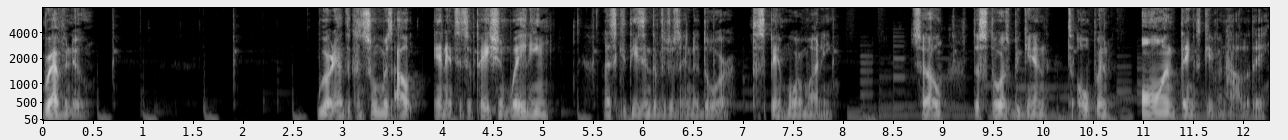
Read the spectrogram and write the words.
revenue? We already have the consumers out in anticipation waiting. Let's get these individuals in the door to spend more money. So the stores begin to open on Thanksgiving holiday.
